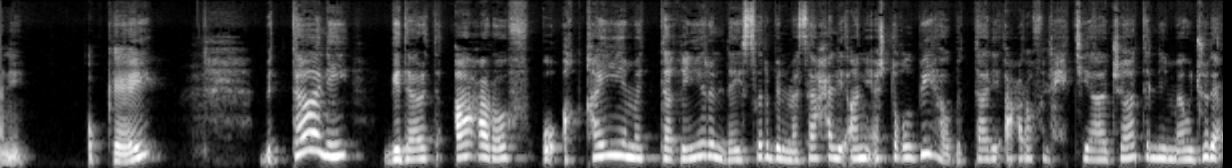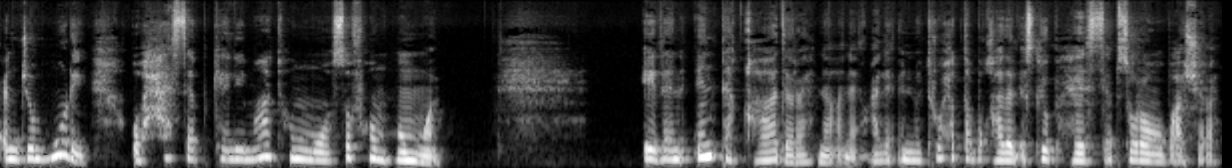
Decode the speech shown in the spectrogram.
أني. okay؟ بالتالي قدرت أعرف وأقيم التغيير اللي يصير بالمساحة اللي أني أشتغل بيها وبالتالي أعرف الاحتياجات اللي موجودة عند جمهوري وحسب كلماتهم ووصفهم هم. اذا أنت قادر هنا على إنه تروح تطبق هذا الأسلوب هسه بصورة مباشرة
